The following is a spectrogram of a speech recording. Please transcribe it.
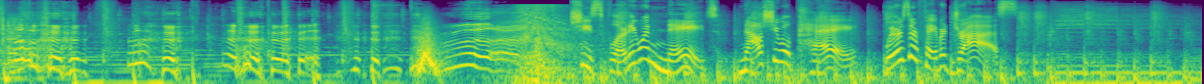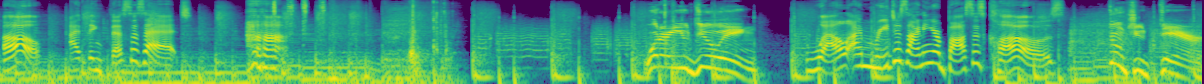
She's flirting with Nate. Now she will pay. Where's her favorite dress? Oh, I think this is it. What are you doing? Well, I'm redesigning your boss's clothes. Don't you dare!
